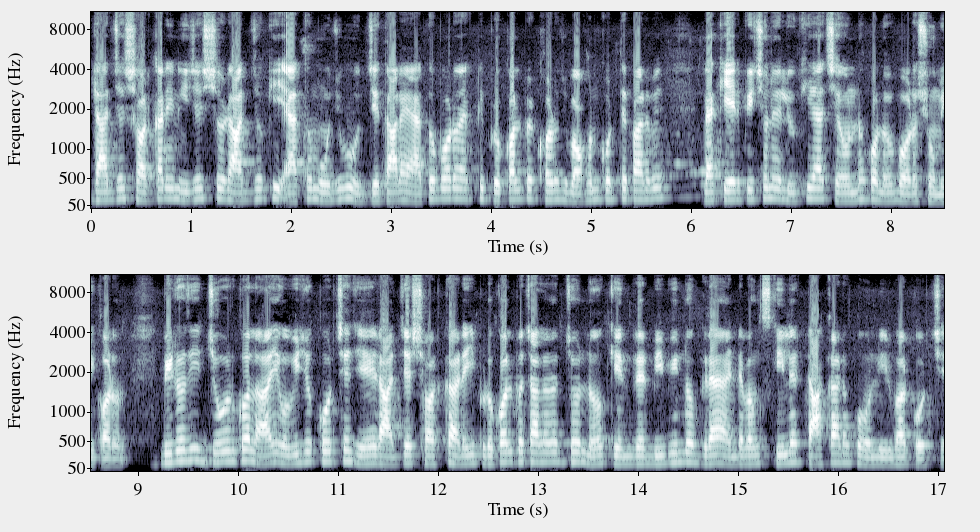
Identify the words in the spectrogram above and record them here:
রাজ্যের সরকারি নিজস্ব রাজ্য কি এত মজবুত যে তারা এত বড় একটি প্রকল্পের খরচ বহন করতে পারবে? নাকি এর পিছনে লুকিয়ে আছে অন্য কোনো বড় সমীকরণ? বিরোধী জোর গলায় অভিযোগ করছে যে রাজ্যের সরকার এই প্রকল্প চালানোর জন্য কেন্দ্রের বিভিন্ন গ্র্যান্ড এবং স্কিলের টাকার উপর নির্ভর করছে।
